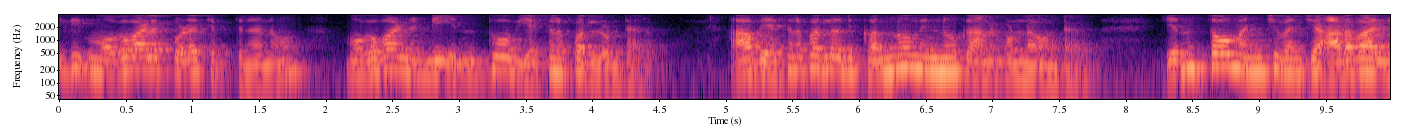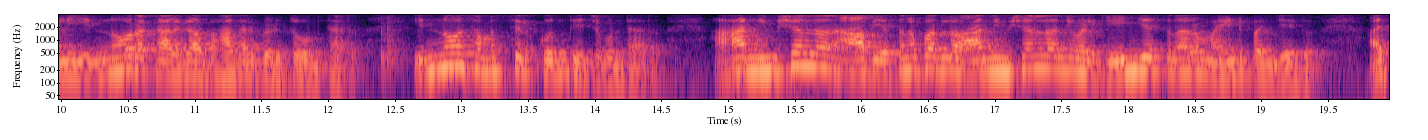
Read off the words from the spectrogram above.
ఇది మగవాళ్ళకు కూడా చెప్తున్నాను. మగవాళ్ళండి ఎంతో వ్యసనపరులు ఉంటారు. ఆ వ్యసనపరులని కన్ను మిన్ను కానకుండా ఉంటారు. ఎంతో మంచి మంచి ఆడవాళ్ళని ఎన్నో రకాలుగా బాధలు పెడుతూ ఉంటారు. ఎన్నో సమస్యలు కొని తెచ్చుకుంటారు. ఆ నిమిషంలో ఆ వ్యసన పనులు ఆ నిమిషంలోని వాళ్ళకి ఏం చేస్తున్నారో మైండ్ పనిచేయదు. అది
